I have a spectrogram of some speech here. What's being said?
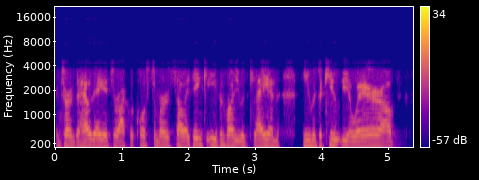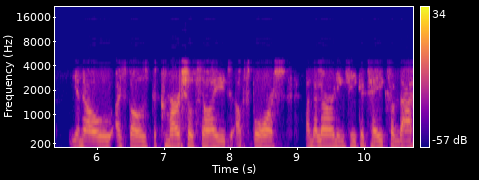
in terms of how they interact with customers. So I think even while he was playing, he was acutely aware of, you know, I suppose the commercial side of sport and the learnings he could take from that.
